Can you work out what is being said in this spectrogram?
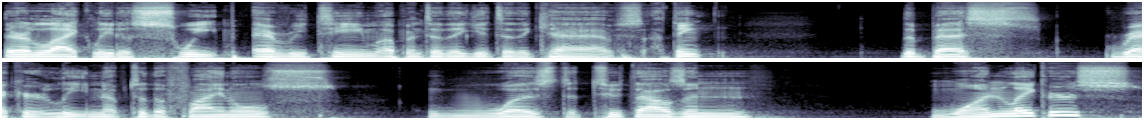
they're likely to sweep every team up until they get to the Cavs. I think the best record leading up to the finals was the 2001 Lakers,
